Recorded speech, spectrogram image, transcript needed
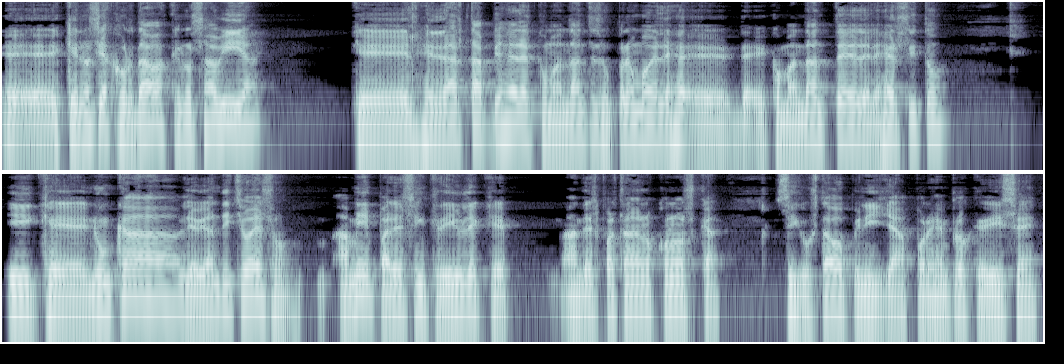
eh, que no se acordaba, que no sabía, que el general Tapia era el comandante supremo del eh, comandante del ejército y que nunca le habían dicho eso. A mí me parece increíble que Andrés Pastrana no conozca si Gustavo Pinilla, por ejemplo, que dice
